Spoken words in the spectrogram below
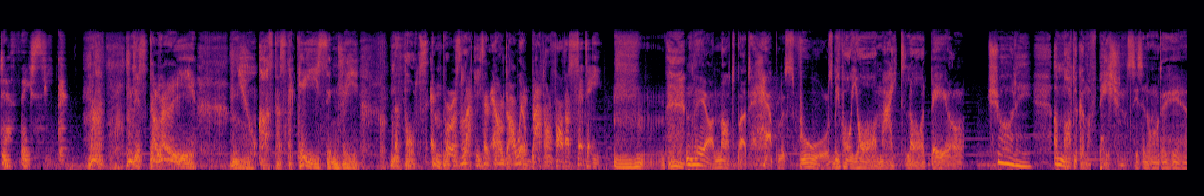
death they seek. This delay! You cost us the key, Sindri. The false Emperor's lackeys and Eldar will battle for the city. they are not but hapless fools before your might, Lord Bale. Surely, a modicum of patience is in order here.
